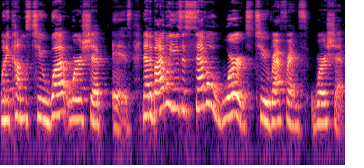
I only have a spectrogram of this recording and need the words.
when it comes to what worship is. Now, the Bible uses several words to reference worship.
